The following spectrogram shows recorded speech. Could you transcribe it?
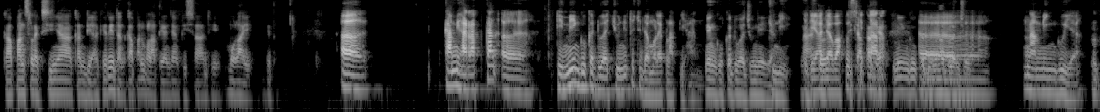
kapan seleksinya akan diakhiri dan kapan pelatihannya bisa dimulai gitu. Eh, kami harapkan eh, di minggu kedua Juni itu sudah mulai pelatihan. Minggu kedua Juni ya. Juni. Nah, Jadi ada waktu sekitar ya, minggu kedua bulan Juni. eh, enam minggu ya. Hmm.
